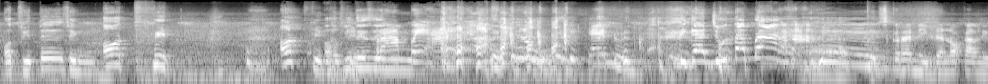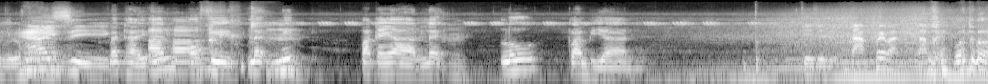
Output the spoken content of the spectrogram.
outfitnya sing outfit outfit outfitnya sing Rape Edun. 3 juta, Bang. Wih, keren nih brand lokal nih, Bro. Asik. lek high end outfit lek mid pakaian lek low kelambian Capek, Pak. Capek. bodoh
